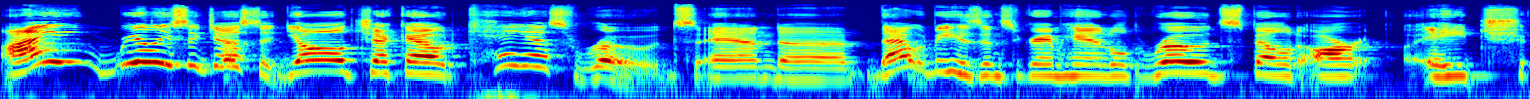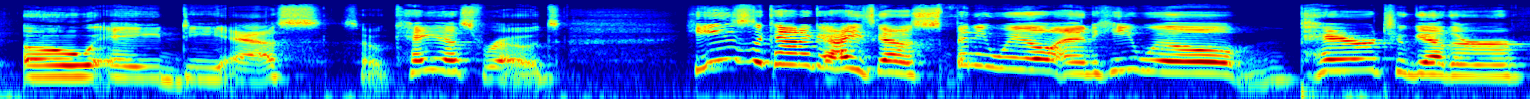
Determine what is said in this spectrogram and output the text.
I really suggest that y'all check out KS Rhoads, and uh, that would be his Instagram handle. Rhoads spelled R H O A D S. So KS Rhoads he's the kind of guy he's got a spinny wheel and he will pair together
